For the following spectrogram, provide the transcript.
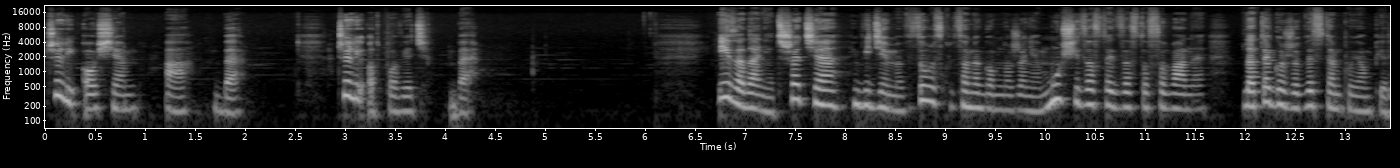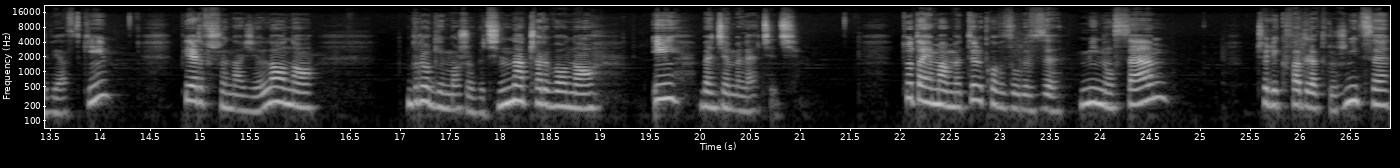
czyli 8ab, czyli odpowiedź B. I zadanie trzecie. Widzimy, wzór skróconego mnożenia musi zostać zastosowany, dlatego że występują pierwiastki. Pierwszy na zielono, drugi może być na czerwono i będziemy lecieć. Tutaj mamy tylko wzór z minusem, czyli kwadrat różnicy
